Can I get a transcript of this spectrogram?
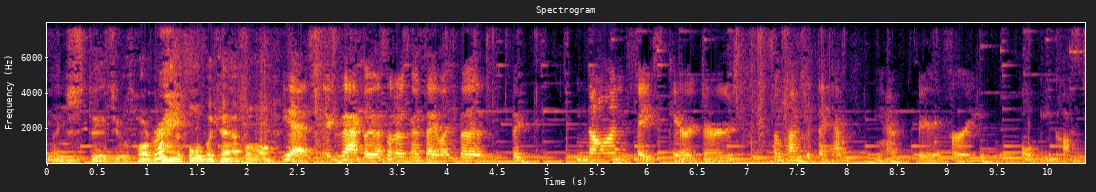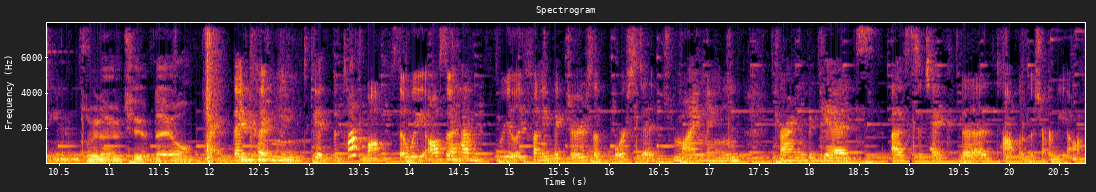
Like Stitch, it was hard for me to pull the cap off. Yes, exactly. That's what I was going to say. Like the, the non-face characters, sometimes if they have, you know, very furry, bulky costumes. Pluto, Chip, Dale. Right, they couldn't get the top off. So we also have really funny pictures of poor Stitch miming, trying to get us to take the top of the Sharpie off.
